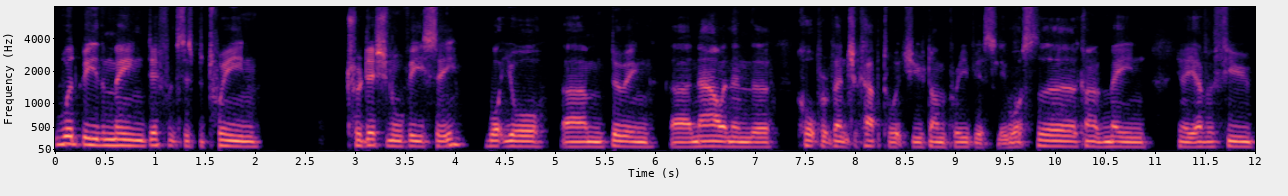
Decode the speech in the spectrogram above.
would be the main differences between traditional VC, what you're um, doing uh, now, and then the corporate venture capital, which you've done previously? What's the kind of main? You know, you have a few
